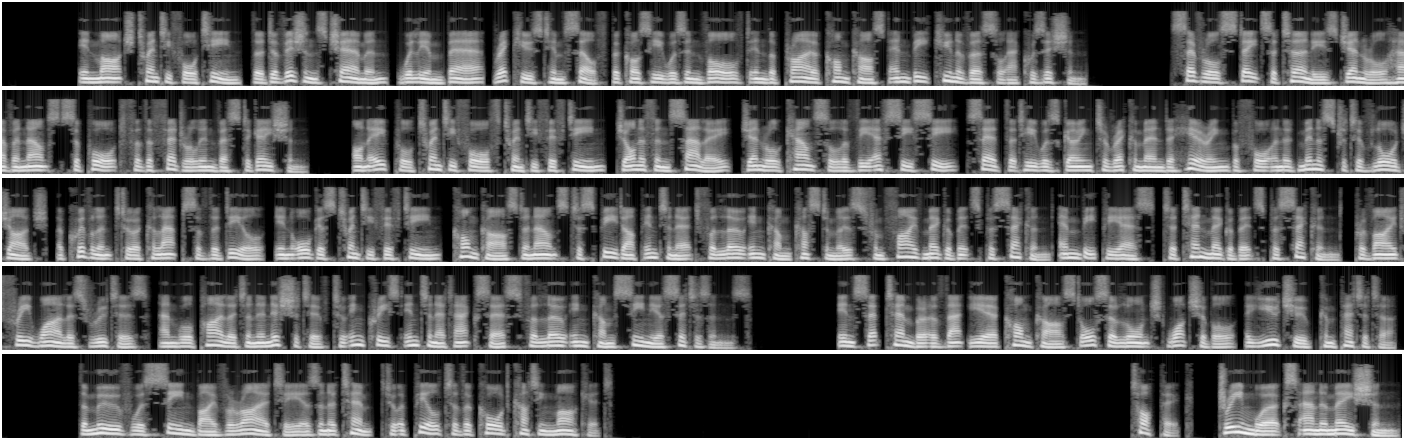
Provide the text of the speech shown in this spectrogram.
In March 2014, the division's chairman, William Baer, recused himself because he was involved in the prior Comcast NBCUniversal acquisition. Several states' attorneys general have announced support for the federal investigation. On April 24, 2015, Jonathan Sallet, General Counsel of the FCC, said that he was going to recommend a hearing before an administrative law judge, equivalent to a collapse of the deal. In August 2015, Comcast announced to speed up Internet for low-income customers from 5 megabits per second (Mbps) to 10 megabits per second, provide free wireless routers, and will pilot an initiative to increase Internet access for low-income senior citizens. In September of that year Comcast also launched Watchable, a YouTube competitor. The move was seen by Variety as an attempt to appeal to the cord-cutting market. DreamWorks Animation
